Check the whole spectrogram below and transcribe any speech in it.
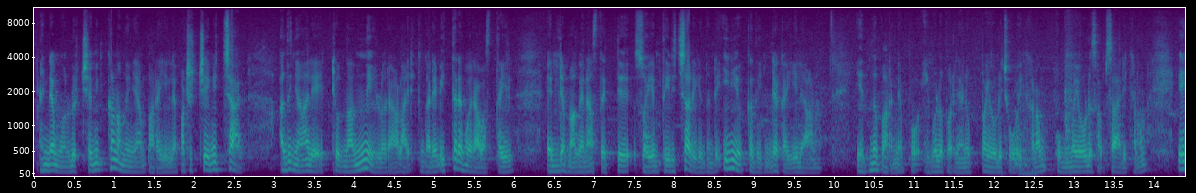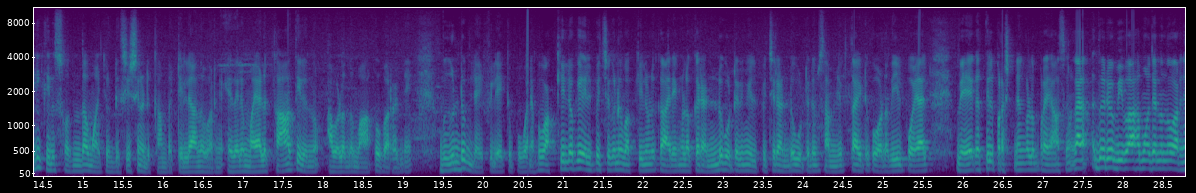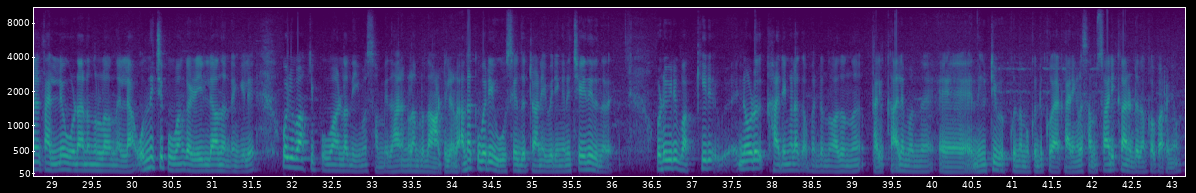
എന്റെ മോനോട് ക്ഷമിക്കണമെന്ന് ഞാൻ പറയില്ല. പക്ഷെ ക്ഷമിച്ചാൽ അത് ഞാൻ ഏറ്റവും നന്ദിയുള്ള ഒരാളായിരിക്കും. കാര്യം ഇത്തരം ഒരവസ്ഥയിൽ എന്റെ മകൻ ആ തെറ്റ് സ്വയം തിരിച്ചറിയുന്നുണ്ട്. ഇനിയൊക്കെ നിന്റെ കയ്യിലാണ്. എന്ന് പറഞ്ഞപ്പോൾ ഇവൾ പറഞ്ഞു ഞാൻ ഉപ്പയോട് ചോദിക്കണം ഉമ്മയോട് സംസാരിക്കണം. എനിക്കിത് സ്വന്തമായിട്ട് ഡിസിഷൻ എടുക്കാൻ പറ്റില്ല എന്ന് പറഞ്ഞു. ഏതായാലും അയാൾ കാത്തിരുന്നു അവളൊന്ന് മാപ്പ് പറഞ്ഞ് വീണ്ടും ലൈഫിലേക്ക് പോകാൻ. അപ്പോൾ വക്കീലൊക്കെ ഏൽപ്പിച്ചുകൊണ്ട് വക്കീലിനോട് കാര്യങ്ങളൊക്കെ രണ്ട് കൂട്ടരും ഏൽപ്പിച്ച് രണ്ട് കൂട്ടരും സംയുക്തമായിട്ട് കോടതിയിൽ പോയാൽ വേഗത്തിൽ പ്രശ്നങ്ങളും പ്രയാസങ്ങളും കാരണം ഇതൊരു വിവാഹമോചനം എന്ന് പറഞ്ഞാൽ തല്ല് കൂടാനെന്നുള്ളതെന്നല്ല. ഒന്നിച്ച് പോകാൻ കഴിയില്ല എന്നുണ്ടെങ്കിൽ ഒഴിവാക്കി പോകാനുള്ള നിയമ സംവിധാനങ്ങൾ നമ്മുടെ നാട്ടിലുണ്ട്. അതൊക്കെ ഇവർ യൂസ് ചെയ്തിട്ടാണ് ഇവരിങ്ങനെ ചെയ്തിരുന്നത്. ഒടുവിൽ വക്കീലിനോട് കാര്യങ്ങളൊക്കെ പറ്റുന്നു അതൊന്ന് തൽക്കാലം ഒന്ന് നീട്ടിവെക്കും. നമുക്കൊരു കാര്യങ്ങൾ സംസാരിക്കാനുണ്ട് എന്നൊക്കെ പറഞ്ഞു.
